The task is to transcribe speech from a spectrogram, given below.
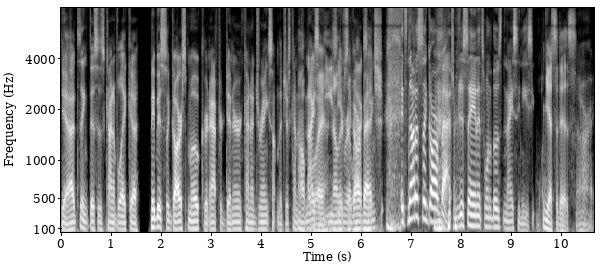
Yeah, I think this is kind of like a maybe a cigar smoke or an after dinner kind of drink, something that just kind of Oh nice boy, and easy another and cigar relaxing. batch. It's not a cigar batch. I'm just saying it's one of those nice and easy ones. yes, it is. All right.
